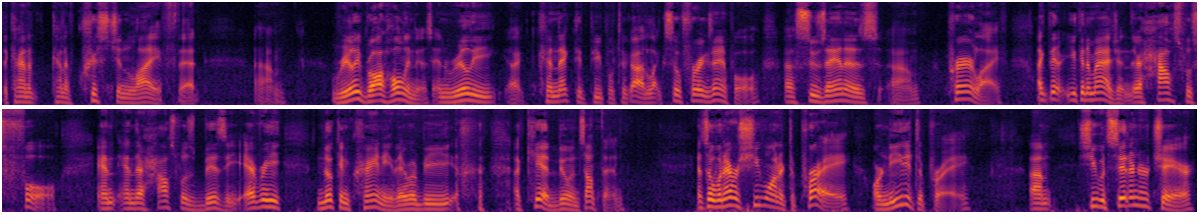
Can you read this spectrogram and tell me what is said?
the kind of, kind of Christian life that um, really brought holiness and really uh, connected people to God. Like, so for example, uh, Susanna's um, prayer life, like you can imagine, their house was full and, and their house was busy. Every nook and cranny, there would be a kid doing something. And so, whenever she wanted to pray or needed to pray, um, she would sit in her chair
